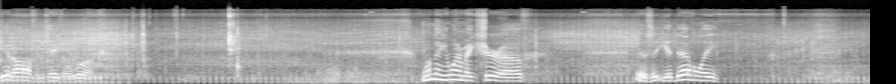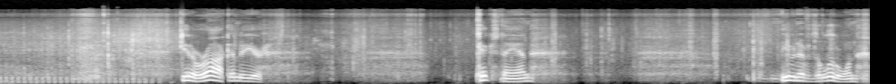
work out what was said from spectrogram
get off and take a look. One thing you want to make sure of is that you definitely get a rock under your kickstand, even if it's a little one.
